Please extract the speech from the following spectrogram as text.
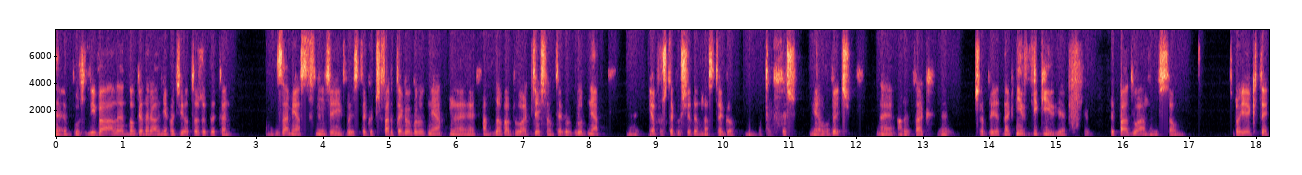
e, burzliwa, ale no generalnie chodzi o to, żeby ten zamiast niedzieli 24 grudnia e, handlowa była 10 grudnia e, i oprócz tego 17, no bo tak też miało być, e, ale tak, e, żeby jednak nie w Wigilię wypadła, no i są projekty,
